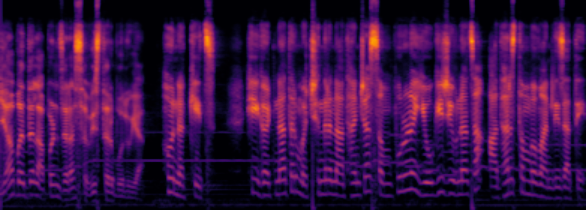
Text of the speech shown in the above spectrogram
याबद्दल आपण जरा सविस्तर बोलूया. हो नक्कीच. ही घटना तर मच्छिंद्रनाथांच्या संपूर्ण योगी जीवनाचा आधारस्तंभ मानली जाते.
